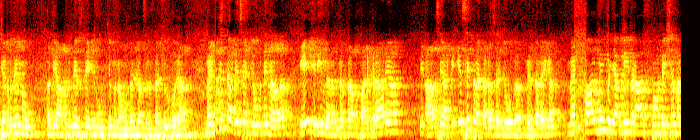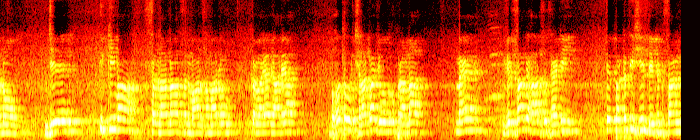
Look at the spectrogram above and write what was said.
ਜਨਮ ਦਿਨ ਨੂੰ ਅਧਿਆਪਕ ਦਿਵਸ ਦੇ ਰੂਪ 'ਚ ਮਨਾਉਣ ਦਾ ਜਿਹੜਾ ਸਿਲਸਿਲਾ ਸ਼ੁਰੂ ਹੋਇਆ। ਮੈਂ ਅੱਜ ਤੁਹਾਡੇ ਸਹਿਯੋਗ ਦੇ ਨਾਲ ਇਹ ਜਿਹੜੀ ਨਿਰੰਤਰਤਾ ਬਰਕਰਾਰ ਆ ਤੇ ਆਸ ਆ ਕਿ ਇਸੇ ਤਰ੍ਹਾਂ ਤੁਹਾਡਾ ਸਹਿਯੋਗ ਮਿਲਦਾ ਰਹੇਗਾ। ਮੈਂ ਆਲਮੀ ਪੰਜਾਬੀ ਵਿਰਾਸਤ ਫਾਊਂਡੇਸ਼ਨ ਵੱਲੋਂ ਜੇ 21ਵਾਂ ਸਾਲਾਨਾ ਸਨਮਾਨ ਸਮਾਰੋਹ ਕਰਵਾਇਆ ਜਾ ਰਿਹਾ, ਬਹੁਤ ਸ਼ਲਾਘਾਯੋਗ ਉਪਰਾਲਾ ਮੈਂ ਵਿਰਸਾ ਵਿਹਾਰ ਸੁਸਾਇਟੀ ਤੇ ਪ੍ਰਗਤੀਸ਼ੀਲ ਲੇਖਕ ਸੰਘ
